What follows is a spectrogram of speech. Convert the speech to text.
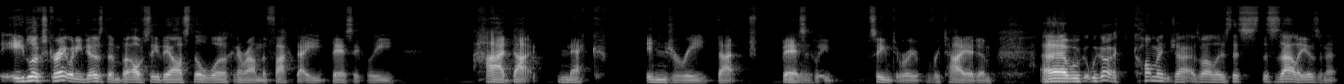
He looks great when he does them, but obviously they are still working around the fact that he basically had that neck injury that basically seemed to re- retired him. Uh, we, we got a comment chat as well. Is this this is Ali, isn't it?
